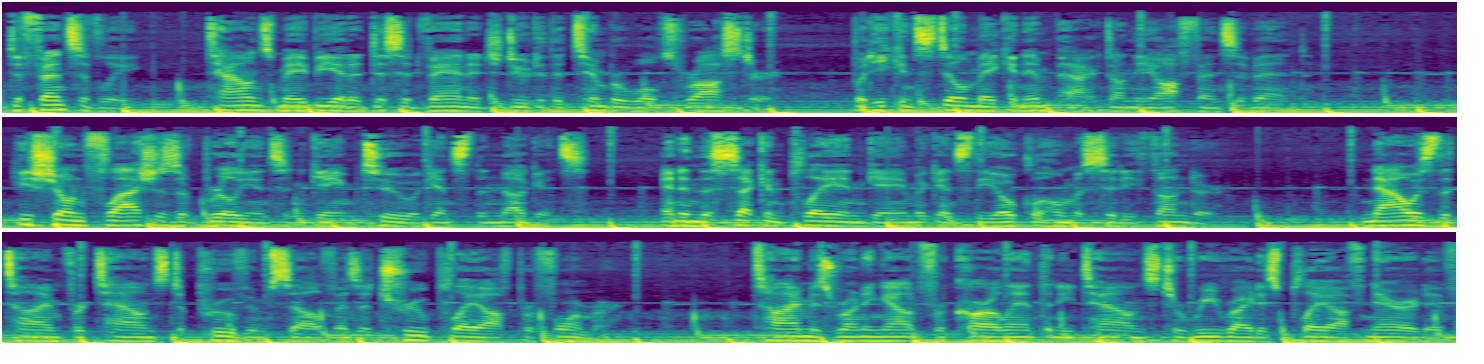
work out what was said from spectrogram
Defensively, Towns may be at a disadvantage due to the Timberwolves roster, but he can still make an impact on the offensive end. He's shown flashes of brilliance in Game 2 against the Nuggets, and in the second play in game against the Oklahoma City Thunder. Now is the time for Towns to prove himself as a true playoff performer. Time is running out for Karl Anthony Towns to rewrite his playoff narrative,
